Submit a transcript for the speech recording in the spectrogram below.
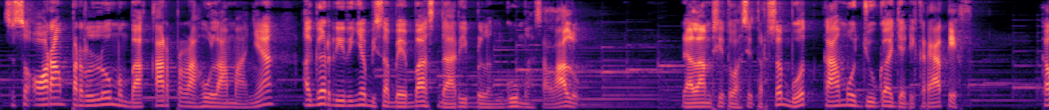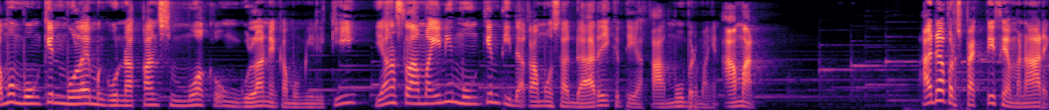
seseorang perlu membakar perahu lamanya agar dirinya bisa bebas dari belenggu masa lalu. Dalam situasi tersebut, kamu juga jadi kreatif. Kamu mungkin mulai menggunakan semua keunggulan yang kamu miliki yang selama ini mungkin tidak kamu sadari ketika kamu bermain aman. Ada perspektif yang menarik.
